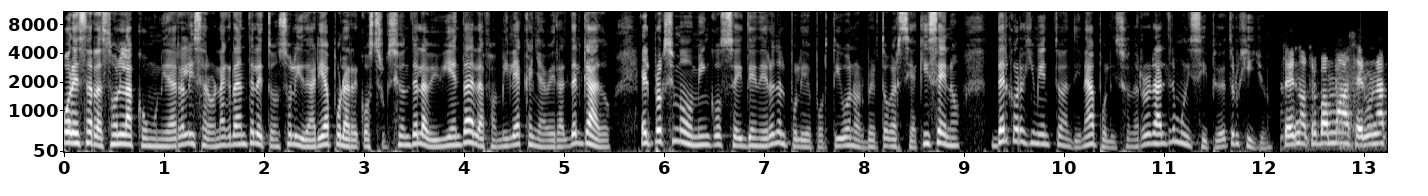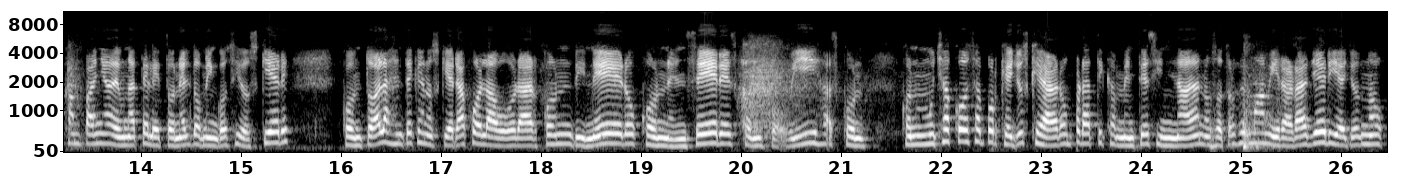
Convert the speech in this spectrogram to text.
Por esa razón, la comunidad realizará una gran teletón solidaria por la reconstrucción de la vivienda de la familia Cañaveral Delgado el próximo domingo 6 de enero en el Polideportivo Norberto García Quiseno del corregimiento de Andinápolis, zona rural del municipio de Trujillo. Entonces nosotros vamos a hacer una campaña de una teletón el domingo si Dios quiere, con toda la gente que nos quiera colaborar con dinero, con enseres, con cobijas, con con mucha cosa porque ellos quedaron prácticamente sin nada. Nosotros fuimos a mirar ayer y ellos no,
